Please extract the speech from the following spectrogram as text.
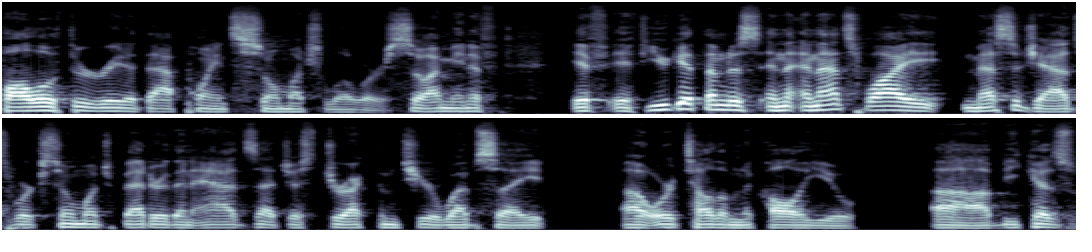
follow through rate at that point so much lower. So I mean, if if if you get them to, and, and that's why message ads work so much better than ads that just direct them to your website uh, or tell them to call you, uh, because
